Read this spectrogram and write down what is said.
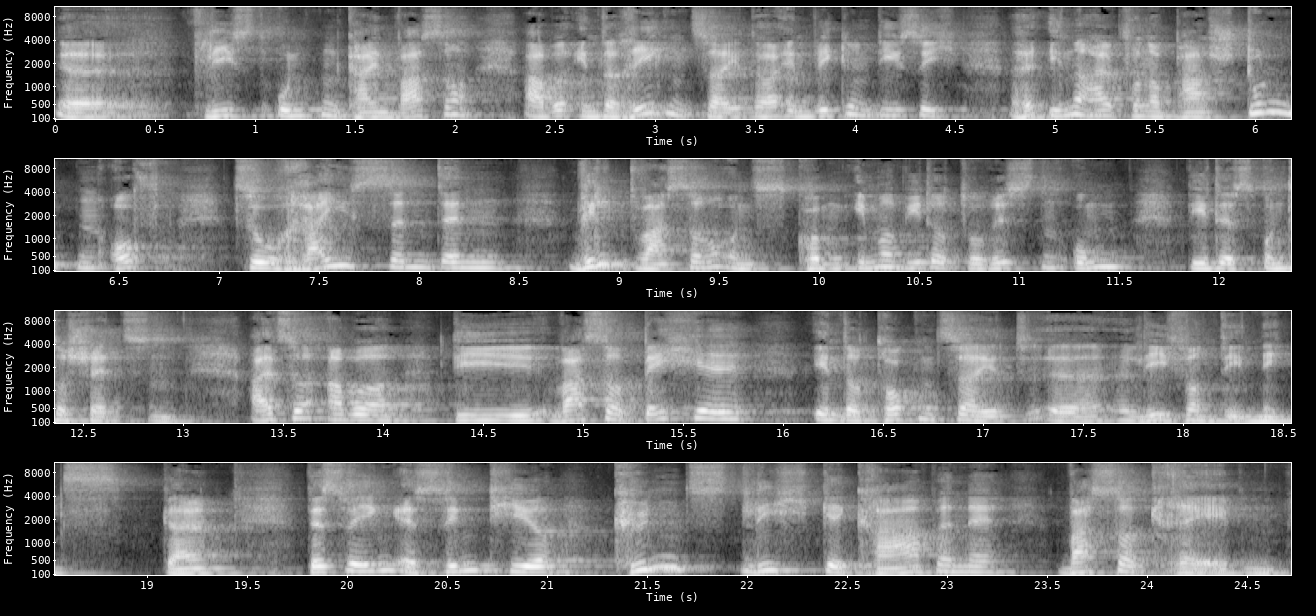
äh, fließt unten kein Wasser, aber in der Regenzeit, da entwickeln die sich äh, innerhalb von ein paar Stunden oft zu reißenden Wildwasser und es kommen immer wieder Touristen um, die das unterschätzen. Also aber die Wasserbäche in der Trockenzeit äh, liefern die nichts. Gell? Deswegen, es sind hier künstlich gegrabene Wassergräben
